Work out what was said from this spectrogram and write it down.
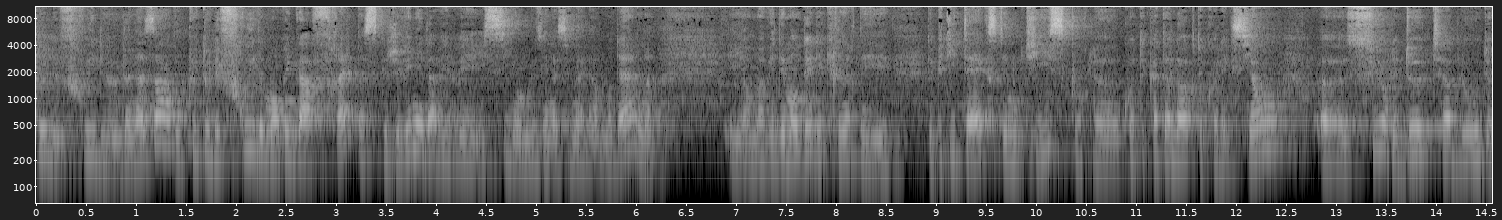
peu le fruit de, de, Nazar, ou plutôt le fruit de mon regard frais, parce que je venais d'arriver ici au Musée national d'art moderne. Et on m'avait demandé d'écrire des, petits textes, des notices pour le catalogue de collection euh, sur les deux tableaux de,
